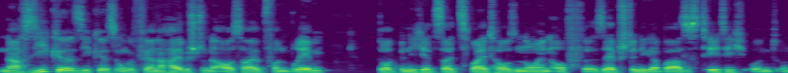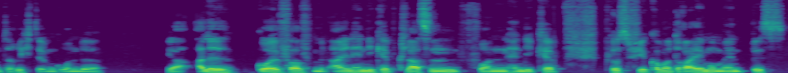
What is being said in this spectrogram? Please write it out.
nach Sieke. Sieke ist ungefähr eine halbe Stunde außerhalb von Bremen Dort bin ich jetzt seit 2009 auf äh, selbstständiger Basis tätig und unterrichte im Grunde ja alle Golfer mit allen Handicap-Klassen von Handicap plus 4,3 im Moment bis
